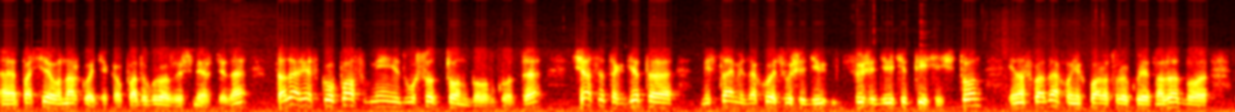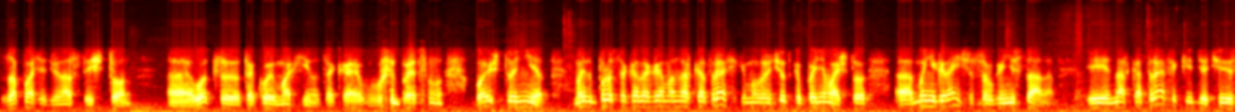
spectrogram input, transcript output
э, посева наркотиков под угрозой смерти, да. Тогда резко упал, менее 200 тонн было в год, да. Сейчас это где-то местами доходит свыше 9, свыше 9 тысяч тонн, и на складах у них пару-тройку лет назад было в запасе 12 тысяч тонн. Э, вот э, такое махина такая. Поэтому боюсь, что нет. Мы просто, когда говорим о наркотрафике, мы должны четко понимать, что э, мы не граничим с Афганистаном. И наркотрафик идет через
